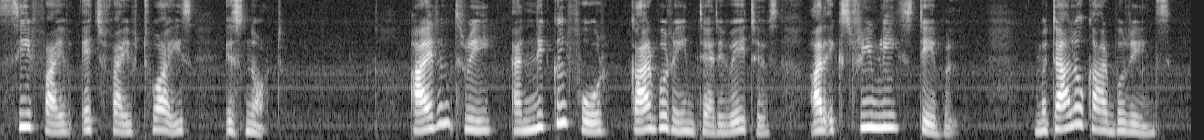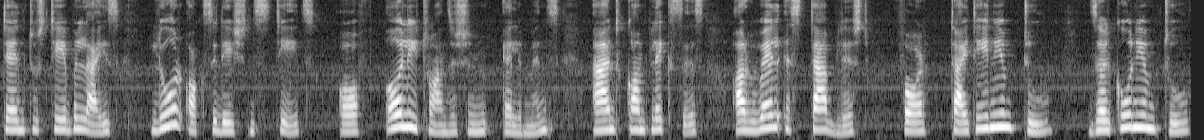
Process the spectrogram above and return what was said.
C5H5 twice is not. Iron 3 and nickel 4 carborane derivatives are extremely stable. Metallocarboranes tend to stabilize lower oxidation states of early transition elements and complexes are well established for titanium 2, zirconium 2,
